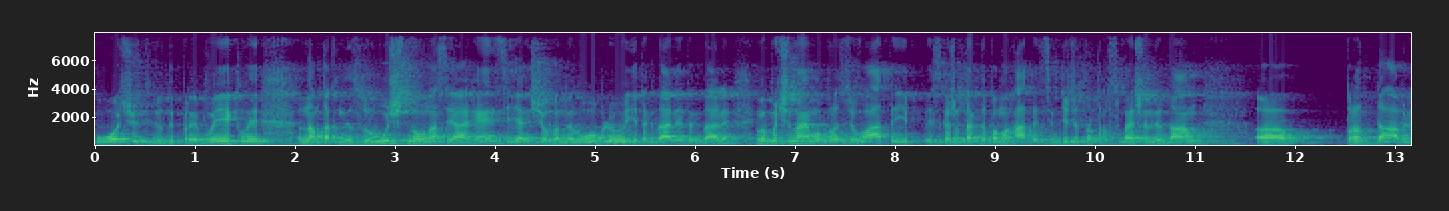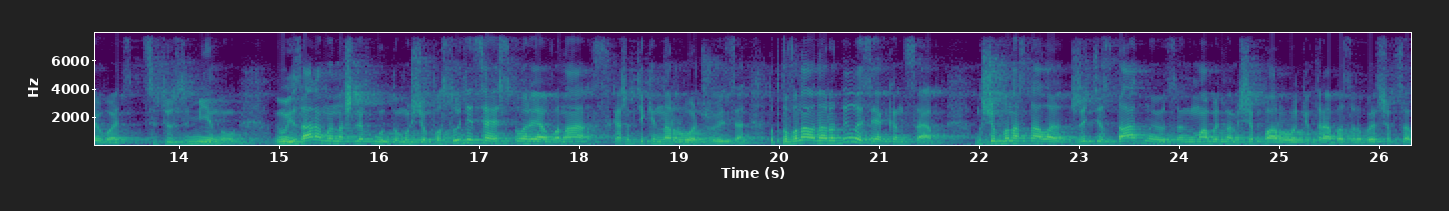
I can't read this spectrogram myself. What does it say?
хочуть, люди привикли, нам так незручно, у нас є агенція, я нічого не роблю і так далі. І так далі. Ми починаємо працювати і, і, скажімо так, допомагати цим digital transformation лідам. Е, Продавлювати цю, зміну. Ну і зараз ми на шляху, тому що по суті ця історія, вона, скажімо, тільки народжується. Тобто вона народилася як концепт. Ну щоб вона стала життєздатною, це, мабуть, нам ще пару років треба зробити, щоб це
